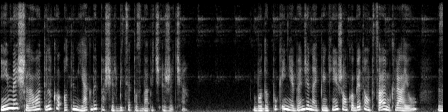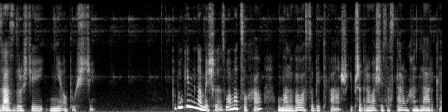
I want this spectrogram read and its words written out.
i myślała tylko o tym, jakby pasierbicę pozbawić życia. Bo dopóki nie będzie najpiękniejszą kobietą w całym kraju, zazdrość jej nie opuści. Po długim namyśle zła macocha umalowała sobie twarz i przebrała się za starą handlarkę,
